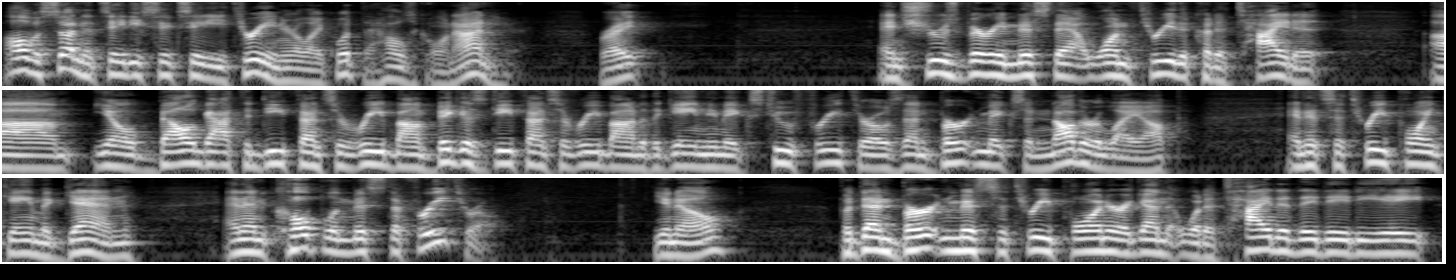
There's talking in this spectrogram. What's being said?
All of a sudden it's 86-83 and you're like, what the hell's going on here, right? And Shrewsberry missed that 1-3 that could have tied it. Um, you know, Bell got the defensive rebound, biggest defensive rebound of the game. He makes two free throws. Then Burton makes another layup, and it's a three point game again. And then Copeland missed the free throw, you know? But then Burton missed a three pointer again that would have tied it at 88.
